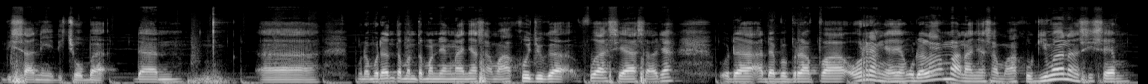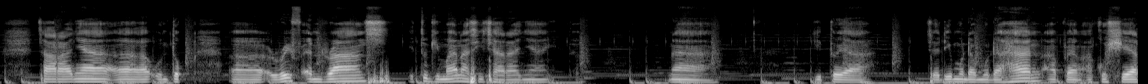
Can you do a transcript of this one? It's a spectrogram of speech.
bisa nih dicoba. Dan uh, mudah-mudahan teman-teman yang nanya sama aku juga puas ya. Soalnya udah ada beberapa orang ya yang udah lama nanya sama aku gimana sih Sam caranya uh, untuk uh, riff and runs? Itu gimana sih caranya? Gitu. Nah gitu ya jadi mudah-mudahan apa yang aku share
